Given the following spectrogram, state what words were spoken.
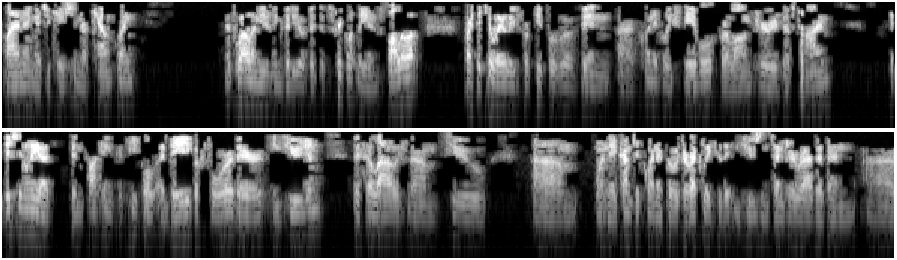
planning, education, or counseling. As well, I'm using video visits frequently in follow-up, particularly for people who have been uh, clinically stable for long periods of time. Additionally, I've been talking to people a day before their infusion. This allows them to um, when they come to clinic, go directly to the infusion center rather than uh,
